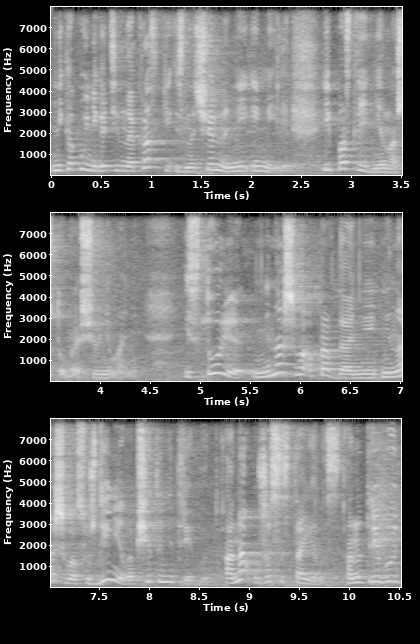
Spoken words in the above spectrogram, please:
никакой негативной окраски изначально не имели. И последнее, на что обращаю внимание. История ни нашего оправдания, ни нашего осуждения вообще-то не требует. Она уже состоялась. Она требует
